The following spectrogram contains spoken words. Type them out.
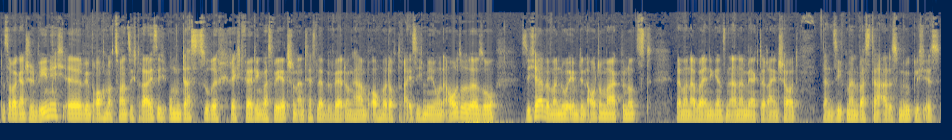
das ist aber ganz schön wenig. Äh, wir brauchen noch 2030, um das zu rechtfertigen, was wir jetzt schon an Tesla-Bewertung haben, brauchen wir doch 30 Millionen Autos oder so. Sicher, wenn man nur eben den Automarkt benutzt, wenn man aber in die ganzen anderen Märkte reinschaut, dann sieht man, was da alles möglich ist.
